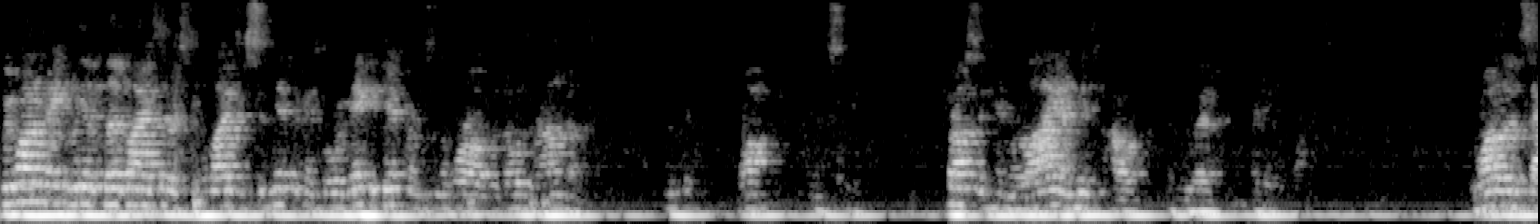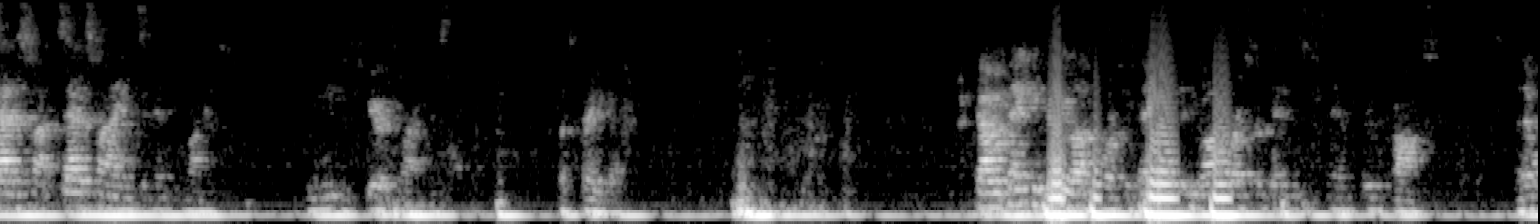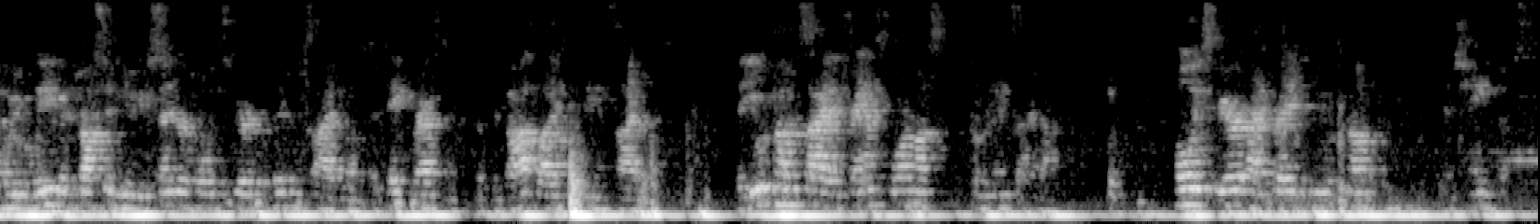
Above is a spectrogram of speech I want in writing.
We want to make live, live lives that are lives of significance, where we make a difference in the world with those around us. We need to walk in the Spirit. Trust in Him, rely on His power as we live our daily lives. We want to live satisfying, satisfying lives. Let's pray together. God, we thank you for your love for us. We thank you that you offer us forgiveness of through the cross. And that when we believe and trust in you, you send your Holy Spirit to live inside of us, to take residence of the God life living inside of us. That you would come inside and transform us from the inside out. Holy Spirit, I pray that you would come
